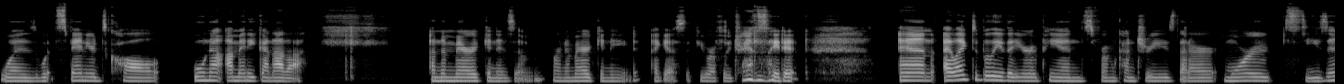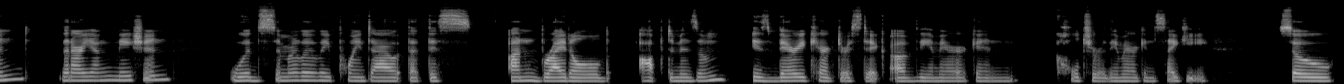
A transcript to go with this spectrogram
was what Spaniards call una Americanada, an Americanism or an Americanade, I guess, if you roughly translate it. And I like to believe that Europeans from countries that are more seasoned than our young nation would similarly point out that this unbridled optimism is very characteristic of the American culture, the American psyche. So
